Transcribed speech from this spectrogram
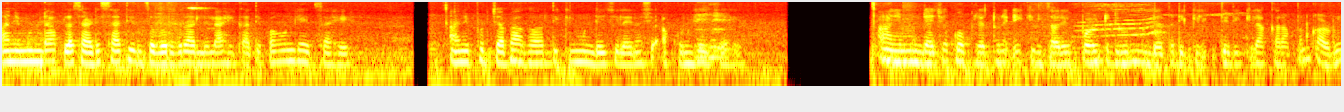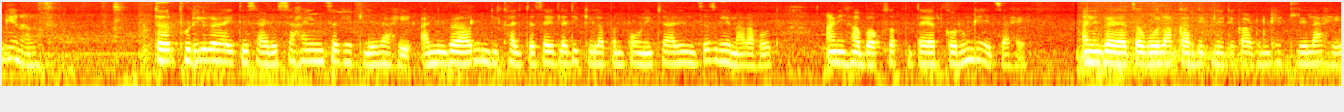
आणि मुंडा आपला साडेसात इंच बरोबर आलेला आहे का ते पाहून घ्यायचं आहे. आणि पुढच्या भागावर देखील मुंड्याची लाईन अशी आखून घ्यायची आहे. आणि मुंड्याच्या कोपऱ्यातून एक इंचावर एक पॉईंट देऊन मुंड्याचा देखील ते देखील आकार आपण काढून घेणार आहोत. तर पुढील गळा इथे साडेसहा इंच घेतलेला आहे आणि गळा रुंदी खालच्या साईडला देखील आपण पावणे चार इंचच घेणार आहोत. आणि हा बॉक्स आपण तयार करून घ्यायचा आहे. आणि गळ्याचा गोल आकार देखील इथे काढून घेतलेला आहे.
